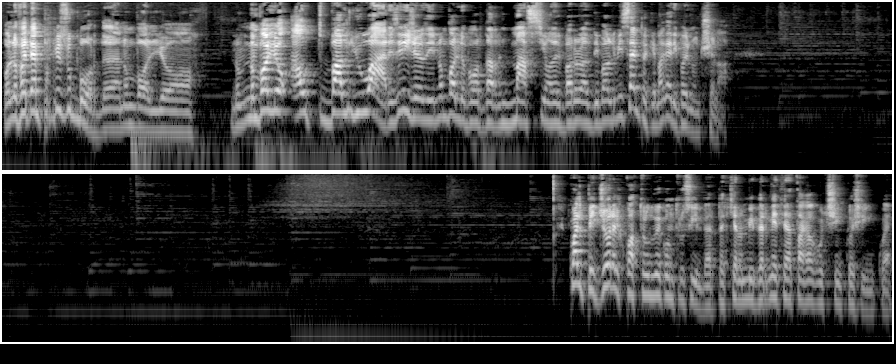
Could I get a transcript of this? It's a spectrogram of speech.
Voglio fare tempo più su board, eh, non voglio... Non, non voglio outvaluare, si dice così, non voglio portare il massimo del valore al Devolving Missile perché magari poi non ce l'ha. Qua il peggiore è il 4-2 contro Silver perché non mi permette di attaccare col 5-5. Cioè,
